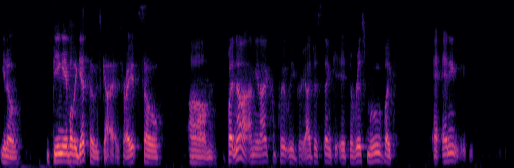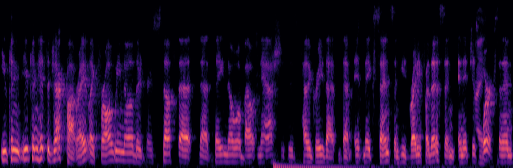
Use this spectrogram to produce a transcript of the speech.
you know, being able to get those guys, right? So, um, but no, I mean, I completely agree. I just think it's a risk move. Like any, you can you can hit the jackpot, right? Like for all we know, there, there's stuff that that they know about Nash, his pedigree, that that it makes sense, and he's ready for this, and and it just Right. works. And then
